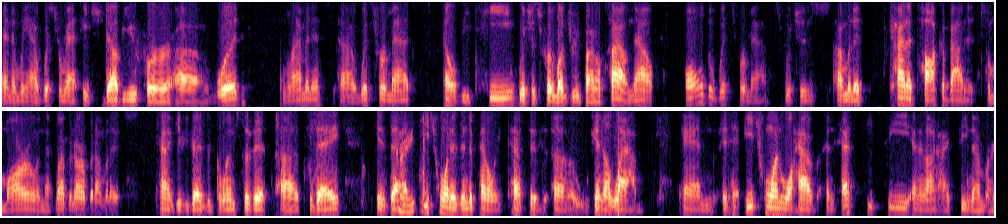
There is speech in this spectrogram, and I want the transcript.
And then we have Mat HW for uh, wood and laminates, uh, Mat LVT, which is for luxury vinyl tile. Now, all the Mats, which is, I'm going to kind of talk about it tomorrow in that webinar, but I'm going to kind of give you guys a glimpse of it uh, today is that right. each one is independently tested uh, in a lab, and it, each one will have an STC and an IIC number,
